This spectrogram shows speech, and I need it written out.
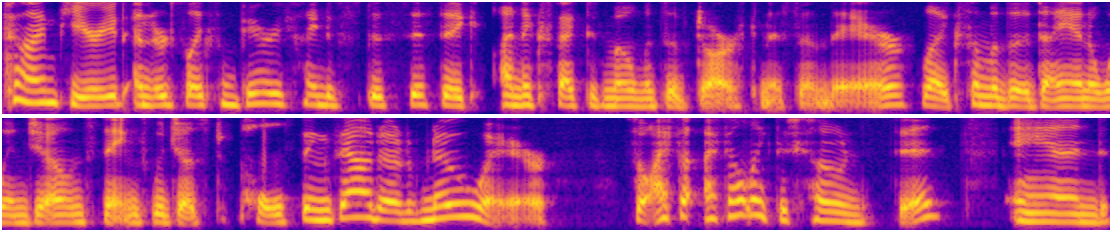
time period and there's like some very kind of specific unexpected moments of darkness in there. Like some of the diana wynne jones things would just pull things out out of nowhere so I, fe- I felt like the tone fits. And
